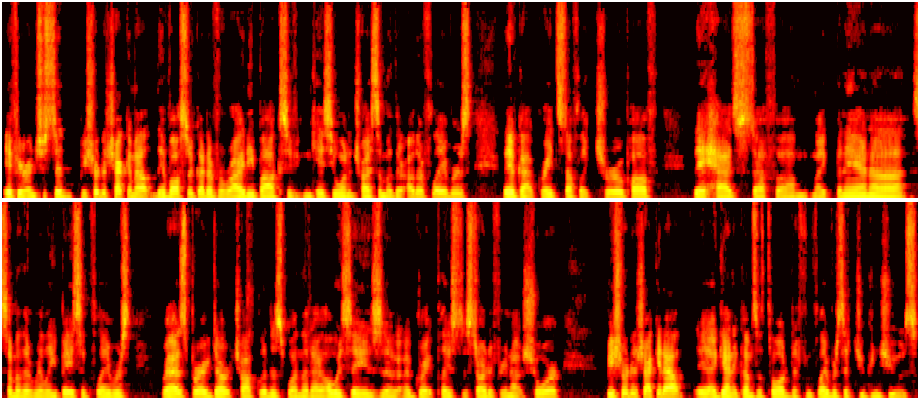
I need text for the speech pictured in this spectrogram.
if you're interested, be sure to check them out. They've also got a variety box if, in case you want to try some of their other flavors. They've got great stuff like churro puff. They had stuff um, like banana, some of the really basic flavors. Raspberry dark chocolate is one that I always say is a, a great place to start if you're not sure. Be sure to check it out. Again, it comes with 12 different flavors that you can choose.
